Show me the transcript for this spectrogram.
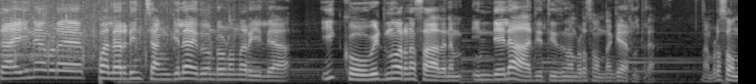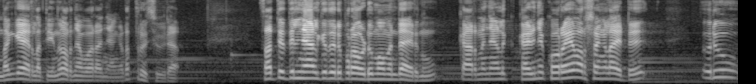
ചൈന ഇവിടെ പലരുടെയും ചങ്കിലായതുകൊണ്ടാണോന്ന് അറിയില്ല ഈ കോവിഡ് എന്ന് പറഞ്ഞ സാധനം ഇന്ത്യയിലെ ആദ്യത്തേത് നമ്മുടെ സ്വന്തം കേരളത്തിലാണ് നമ്മുടെ സ്വന്തം കേരളത്തിൽ എന്ന് പറഞ്ഞാൽ പോരാ ഞങ്ങളുടെ തൃശ്ശൂരാണ് സത്യത്തിൽ ഞങ്ങൾക്കിതൊരു പ്രൗഡ് മൊമെന്റ് ആയിരുന്നു. കാരണം ഞങ്ങൾ കഴിഞ്ഞ കുറേ വർഷങ്ങളായിട്ട് ഒരു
